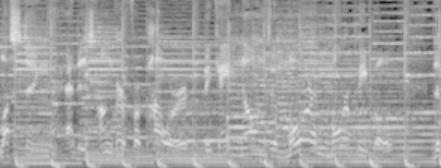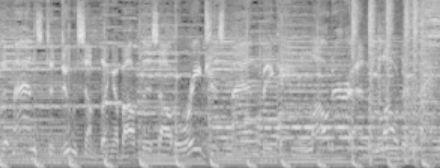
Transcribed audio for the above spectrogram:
lusting, and his hunger for power became known to more and more people, the demands to do something about this outrageous man became louder and louder.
